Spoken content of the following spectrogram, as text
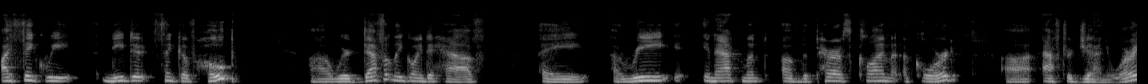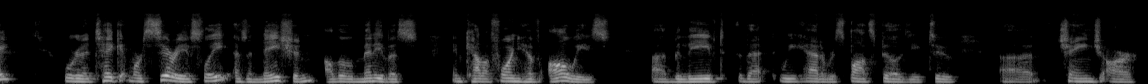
I think we need to think of hope uh, we're definitely going to have a, a reenactment of the Paris Climate Accord uh, after January. We're going to take it more seriously as a nation, although many of us in California have always uh, believed that we had a responsibility to uh, change our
